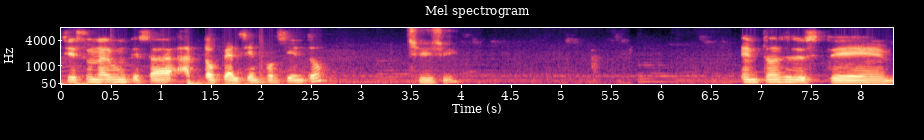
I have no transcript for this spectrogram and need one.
sí es un álbum que está a tope al 100%. Sí, sí. Entonces, este,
